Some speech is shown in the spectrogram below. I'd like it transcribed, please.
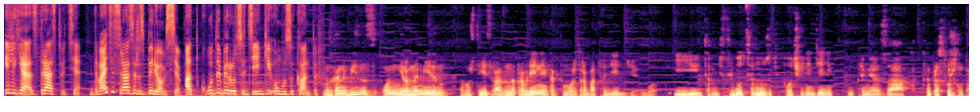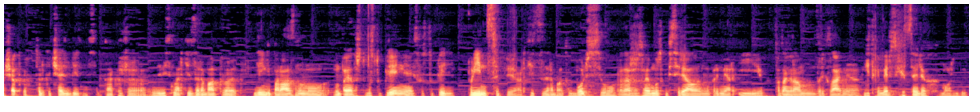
Илья, здравствуйте. Давайте сразу разберемся, откуда берутся деньги у музыкантов. Музыкальный бизнес, он неравномерен, потому что есть разные направления, как ты можешь зарабатывать деньги. Вот. И там дистрибуция музыки, получение денег, например, за свои на площадках только часть бизнеса. Также независимый артист зарабатывает деньги по-разному. Ну, понятно, что выступления, из выступлений, в принципе, артисты зарабатывают больше всего. Продажа своей музыки в сериалы, например, и фонограмм в рекламе, в каких-то коммерческих целях, может быть.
